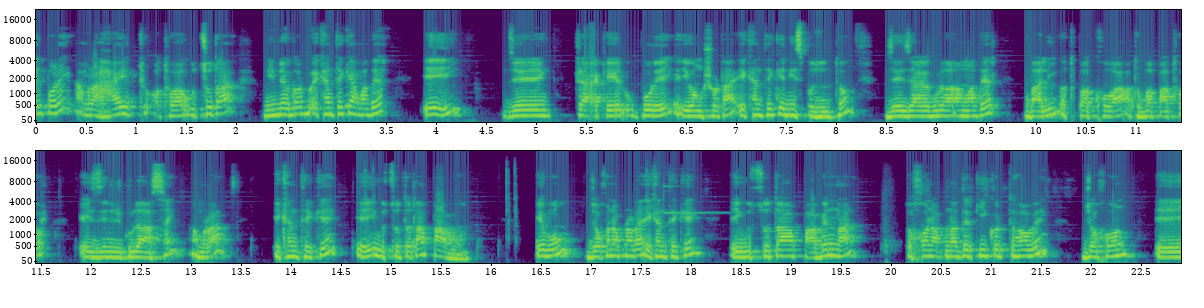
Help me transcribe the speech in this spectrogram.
এরপরে আমরা হাইট অথবা উচ্চতা নির্ণয় করব। এখান থেকে আমাদের এই যে ট্র্যাকের উপরে এই অংশটা, এখান থেকে নিচ পর্যন্ত যে জায়গাগুলো আমাদের বালি অথবা খোয়া অথবা পাথর, এই জিনিসগুলো আছে, আমরা এখান থেকে এই উচ্চতাটা পাবো। এবং যখন আপনারা এখান থেকে এই উচ্চতা পাবেন না তখন আপনাদের কি করতে হবে? যখন এই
